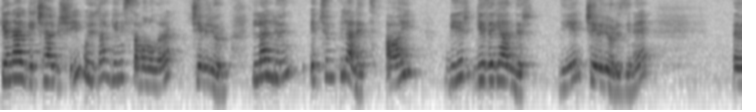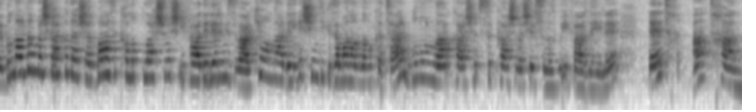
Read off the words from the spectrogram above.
genel geçer bir şey. O yüzden geniş zaman olarak çeviriyorum. La Lune est une planète. Ay bir gezegendir diye çeviriyoruz yine. Ee, bunlardan başka arkadaşlar bazı kalıplaşmış ifadelerimiz var ki onlar da yine şimdiki zaman anlamı katar. Bununla karşı, sık karşılaşırsınız bu ifadeyle. Être en train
